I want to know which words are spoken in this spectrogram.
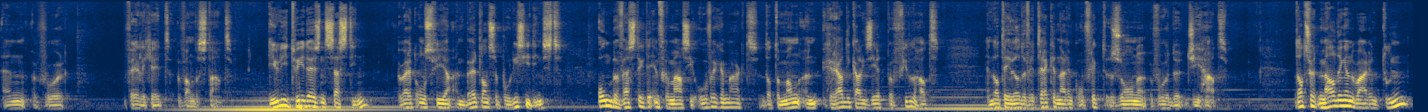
en voor veiligheid van de staat. In juli 2016 werd ons via een buitenlandse politiedienst onbevestigde informatie overgemaakt dat de man een geradicaliseerd profiel had en dat hij wilde vertrekken naar een conflictzone voor de jihad. Dat soort meldingen waren toen,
